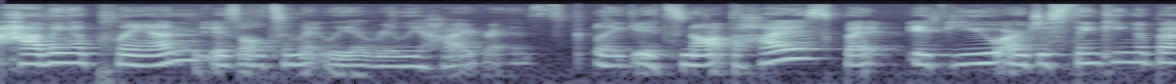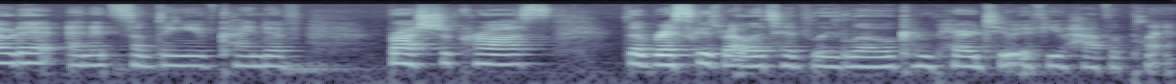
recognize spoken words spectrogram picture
having a plan is ultimately a really high risk. Like it's not the highest, but if you are just thinking about it and it's something you've kind of brushed across, the risk is relatively low compared to if you have a plan.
